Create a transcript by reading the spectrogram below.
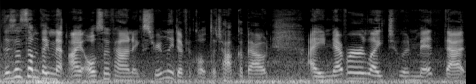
This is something that I also found extremely difficult to talk about. I never like to admit that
